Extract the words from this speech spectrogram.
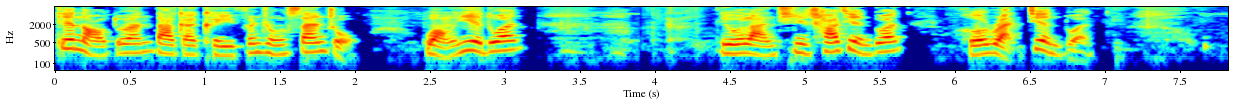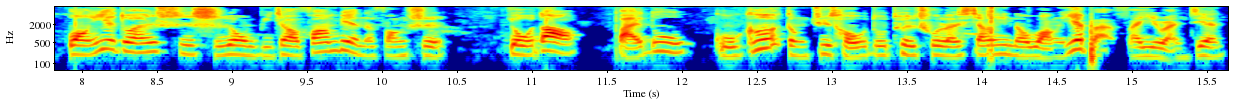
电脑端大概可以分成三种。网页端、浏览器插件端和软件端。网页端是使用比较方便的方式，有道、百度、谷歌等巨头都推出了相应的网页版翻译软件，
